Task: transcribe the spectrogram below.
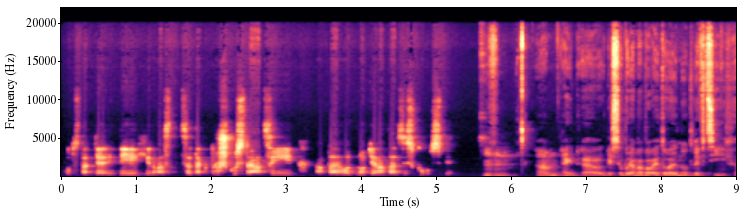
v podstatě i ty jejich investice tak trošku ztrácí na té hodnotě, na té ziskovosti. Mm-hmm. Když se budeme bavit o jednotlivcích,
